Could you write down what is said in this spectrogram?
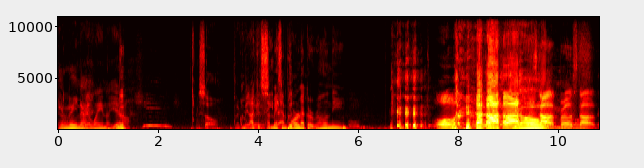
Yelena. Yelena. Yelena. yeah. So I mean, I could see Made that some good part. macaroni. oh, No, Stop, bro. Stop.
